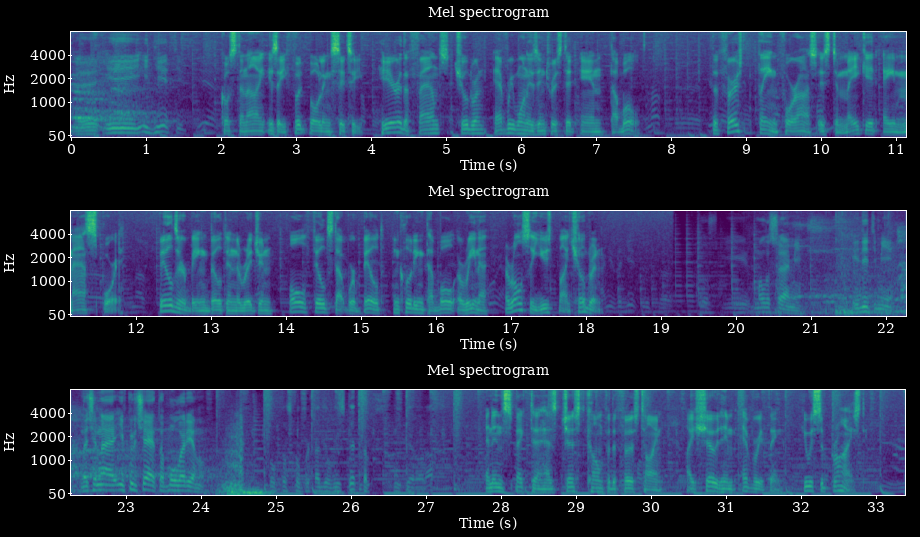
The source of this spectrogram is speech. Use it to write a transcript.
э, и, и дети. Is a footballing city. Here the fans, children, everyone is interested in Tobol. The first thing for us is to make it a mass sport. Fields are being built in the region. All fields that were built, including Tobol Arena, are also used by children. малышами и детьми, начиная и включая Тобол-арену. An inspector has just come for the first time. I showed him everything. He was surprised.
